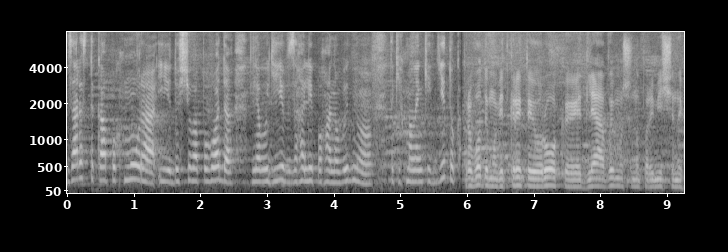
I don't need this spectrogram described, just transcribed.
Зараз така похмура і дощова погода для водіїв взагалі погано видно таких маленьких діток. Проводимо відкритий урок для вимушено переміщених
